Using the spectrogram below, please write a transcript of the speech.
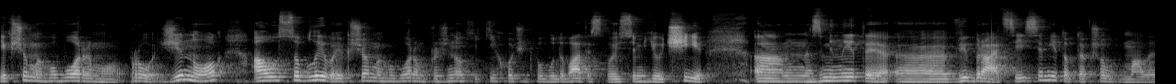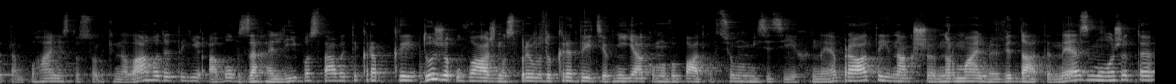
якщо ми говоримо про жінок, а особливо, якщо ми говоримо про жінок, які хочуть побудувати свою сім'ю чи ем, змінити е, вібрації сім'ї, тобто, якщо ви мали там погані стосунки, налагодити її або взагалі поставити крапки. Дуже уважно з приводу кредитів в ніякому випадку в цьому місяці їх не брати, інакше нормально віддати не зможете.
